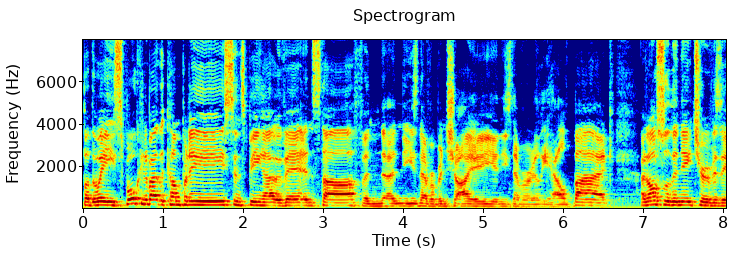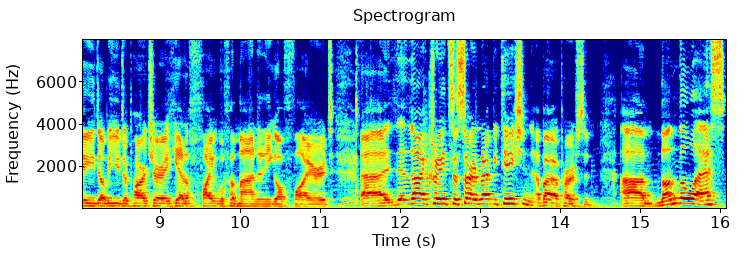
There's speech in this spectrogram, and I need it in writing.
but the way he's spoken about the company since being out of it and stuff, and, and he's never been shy and he's never really held back. And also the nature of his AEW departure, he had a fight with a man and he got fired. Uh, that creates a certain reputation about a person. Um, nonetheless,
